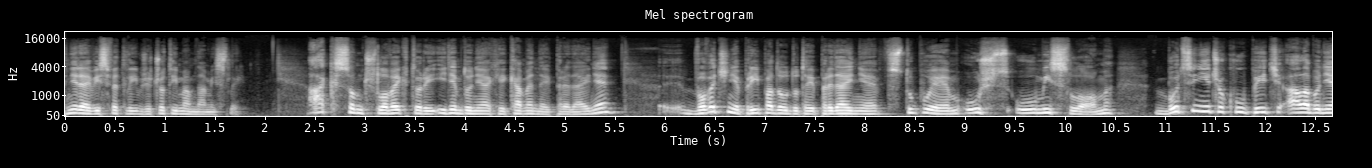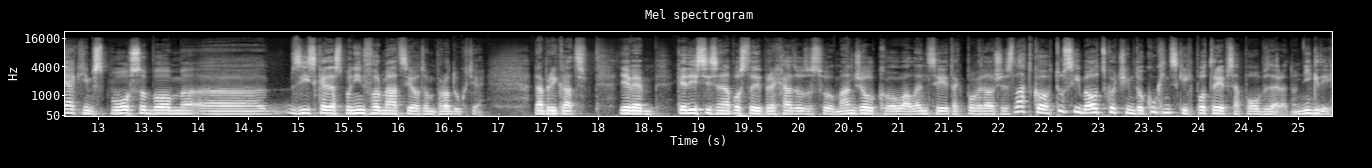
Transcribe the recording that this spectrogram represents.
hneď aj vysvetlím, že čo tým mám na mysli. Ak som človek, ktorý idem do nejakej kamennej predajne, vo väčšine prípadov do tej predajne vstupujem už s úmyslom buď si niečo kúpiť, alebo nejakým spôsobom e, získať aspoň informácie o tom produkte. Napríklad, neviem, kedy si sa naposledy prechádzal so svojou manželkou a len si jej tak povedal, že Zlatko, tu si iba odskočím do kuchynských potrieb sa poobzerať. No nikdy.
